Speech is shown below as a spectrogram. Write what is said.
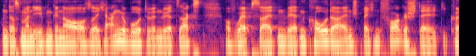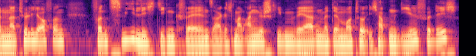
und dass man eben genau auf solche Angebote, wenn du jetzt sagst, auf Webseiten werden Coder entsprechend vorgestellt, die können natürlich auch von, von zwielichtigen Quellen, sage ich mal, angeschrieben werden mit dem Motto, ich habe einen Deal für dich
